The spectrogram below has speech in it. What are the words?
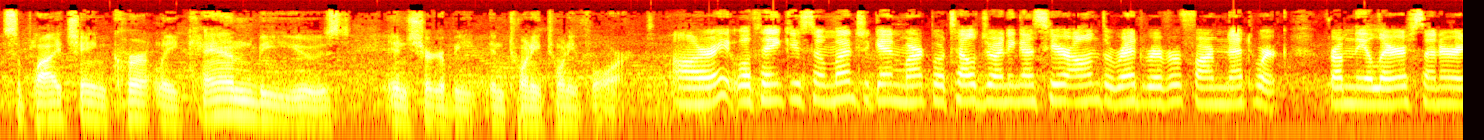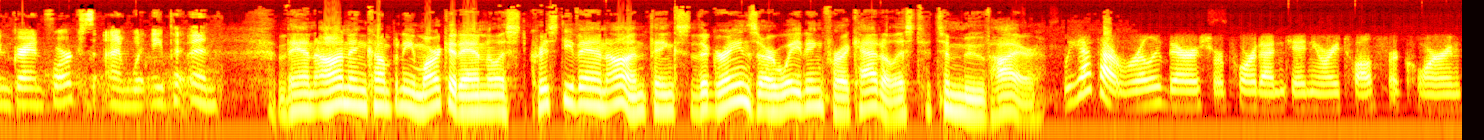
supply chain currently can be used in sugar beet in 2024. All right. Well, thank you so much. Again, Mark Boetel joining us here on the Red River Farm Network. From the Alerus Center in Grand Forks, I'm Whitney Pittman. Van Ahn and Company market analyst Christy Van Ahn thinks the grains are waiting for a catalyst to move higher. We got that really bearish report on January 12th for corn,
